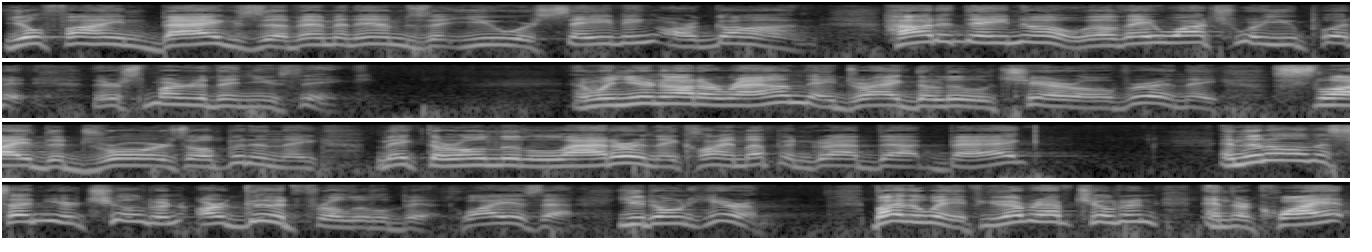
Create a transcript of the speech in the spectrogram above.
You'll find bags of M&Ms that you were saving are gone. How did they know? Well, they watch where you put it. They're smarter than you think. And when you're not around, they drag their little chair over and they slide the drawers open and they make their own little ladder and they climb up and grab that bag. And then all of a sudden, your children are good for a little bit. Why is that? You don't hear them. By the way, if you ever have children and they're quiet,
